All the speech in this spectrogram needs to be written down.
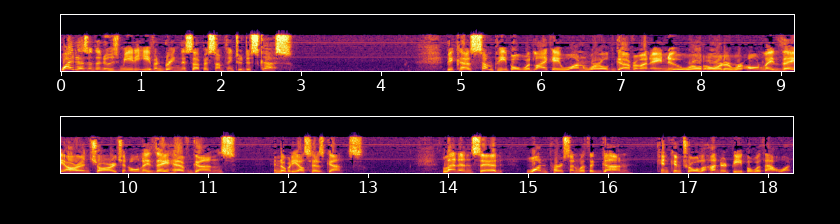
Why doesn't the news media even bring this up as something to discuss? Because some people would like a one-world government, a new world order, where only they are in charge and only they have guns and nobody else has guns. Lenin said, one person with a gun can control a hundred people without one.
